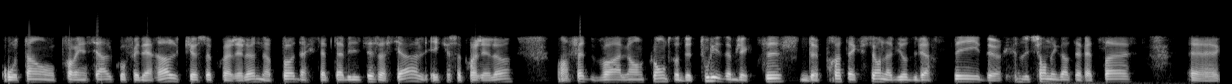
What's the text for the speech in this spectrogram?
autant au provincial qu'au fédéral, que ce projet-là n'a pas d'acceptabilité sociale et que ce projet-là, en fait, va à l'encontre de tous les objectifs de protection de la biodiversité, de réduction des gaz à effet de serre euh,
